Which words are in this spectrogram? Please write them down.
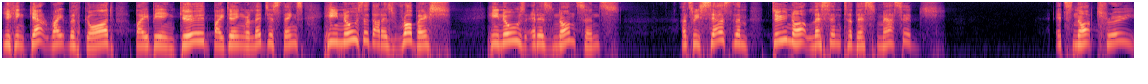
you can get right with God by being good, by doing religious things, he knows that that is rubbish. He knows it is nonsense. And so he says to them, Do not listen to this message. It's not true.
